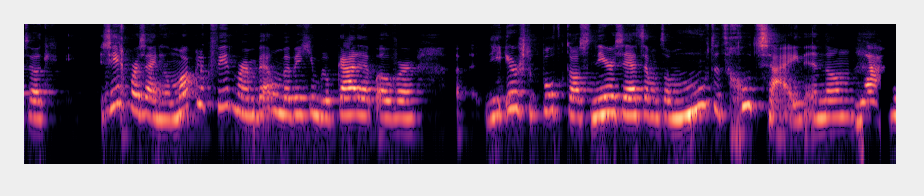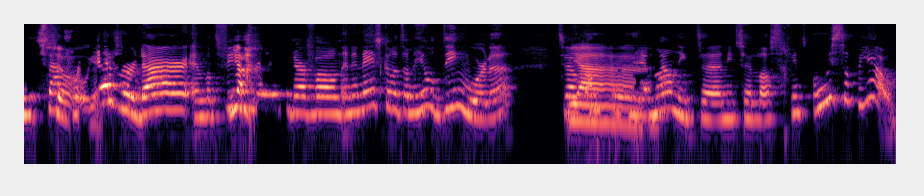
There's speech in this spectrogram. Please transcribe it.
terwijl ik zichtbaar zijn heel makkelijk vind, maar wel een beetje een blokkade heb over uh, die eerste podcast neerzetten, want dan moet het goed zijn. En dan ja, want het staat zo, forever ja. daar. En wat vinden ja. mensen daarvan? En ineens kan het dan een heel ding worden. Terwijl ik het helemaal niet, uh, niet zo lastig vind. Hoe is dat bij jou?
